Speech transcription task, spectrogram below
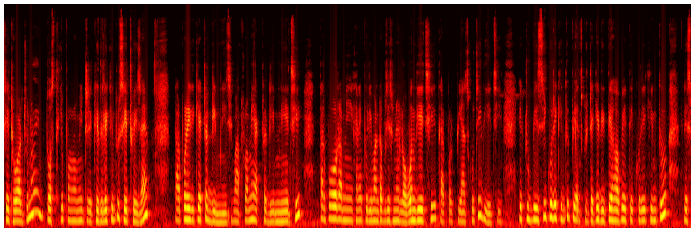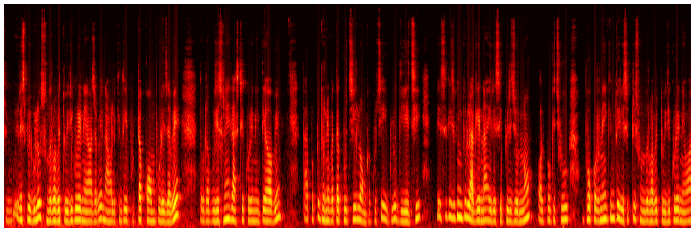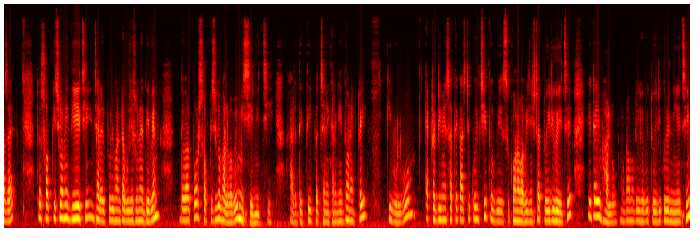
সেট হওয়ার জন্য ওই দশ থেকে পনেরো মিনিট রেখে দিলে কিন্তু সেট হয়ে যায়। তারপর এদিকে একটা ডিম নিয়েছি, মাত্র আমি একটা ডিম নিয়েছি। তারপর আমি এখানে পরিমাণটা বুঝে শুনে লবণ দিয়েছি, তারপর পেঁয়াজ কুচি দিয়েছি। একটু বেশি করে কিন্তু পেঁয়াজ কুচিটাকে দিতে হবে, এতে করে কিন্তু রেসিপি, রেসিপিগুলো সুন্দরভাবে তৈরি করে নেওয়া যাবে নাহলে কিন্তু এই পুরটা কম পড়ে যাবে। তো ওটা বুঝে শুনেই কাজটি করে নিতে হবে। তারপর একটু ধনেপাতা কুচি, লঙ্কা কুচি এগুলো দিয়েছি। বেশি কিছু কিন্তু লাগে না এই রেসিপির জন্য, অল্প কিছু উপকরণেই কিন্তু এই রেসিপিটি সুন্দরভাবে তৈরি করে নেওয়া যায়। তো সব কিছু আমি দিয়েছি, ঝালের পরিমাণটা বুঝে শুনে দেবেন। দেওয়ার পর সব কিছুকে ভালোভাবে মিশিয়ে নিচ্ছি। আর দেখতেই পাচ্ছেন এখানে কিন্তু অনেকটাই, কি বলব, একটা ডিমের সাথে কাজটি করেছি, তো বেশ ঘনভাবে জিনিসটা তৈরি হয়েছে। এটাই ভালো, মোটামুটি এইভাবে তৈরি করে নিয়েছি।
